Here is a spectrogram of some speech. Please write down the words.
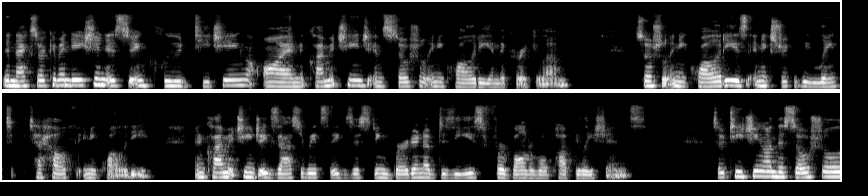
The next recommendation is to include teaching on climate change and social inequality in the curriculum. Social inequality is inextricably linked to health inequality, and climate change exacerbates the existing burden of disease for vulnerable populations. So, teaching on the social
